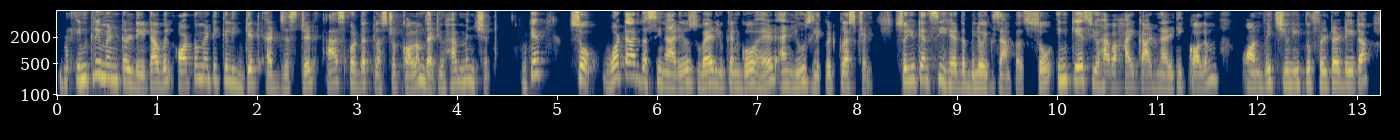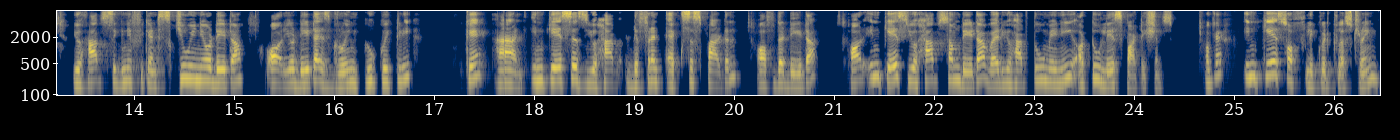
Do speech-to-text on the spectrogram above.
The incremental data will automatically get adjusted as per the cluster column that you have mentioned. Okay. So what are the scenarios where you can go ahead and use liquid clustering? So you can see here the below examples. So in case you have a high cardinality column on which you need to filter data, you have significant skew in your data or your data is growing too quickly, okay and in cases you have different access pattern of the data or in case you have some data where you have too many or too less partitions okay? In case of liquid clustering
